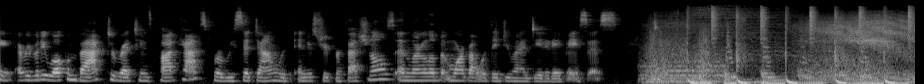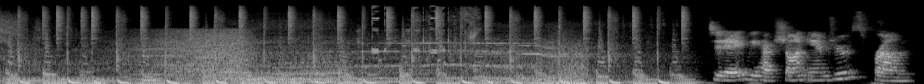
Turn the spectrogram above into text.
Hey, everybody, welcome back to Red Team's podcast, where we sit down with industry professionals and learn a little bit more about what they do on a day to day basis. Today, we have Shawn Andrews from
